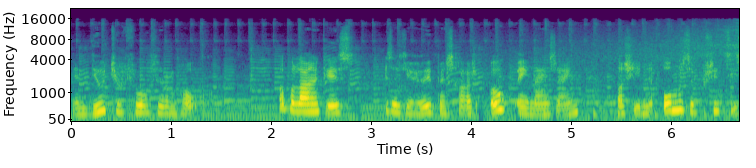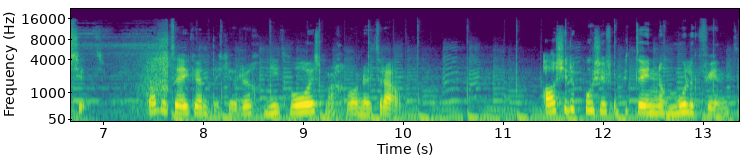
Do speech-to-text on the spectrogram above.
en duwt je vervolgens weer omhoog. Wat belangrijk is, is dat je heupen en schouders ook op één lijn zijn als je in de onderste positie zit. Dat betekent dat je rug niet hol is, maar gewoon neutraal. Als je de push-ups op je tenen nog moeilijk vindt,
